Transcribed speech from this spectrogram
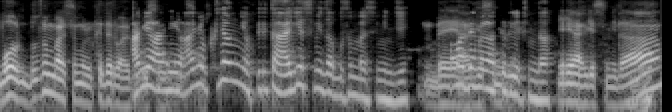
뭐 무슨 말씀을 그대로 알고 아니요, 계시는 아니요, 거죠? 아니요. 그냥요. 일단 알겠습니다. 무슨 말씀인지. 네, 통화되면 알겠습니다. 드리겠습니다. 예, 알겠습니다.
